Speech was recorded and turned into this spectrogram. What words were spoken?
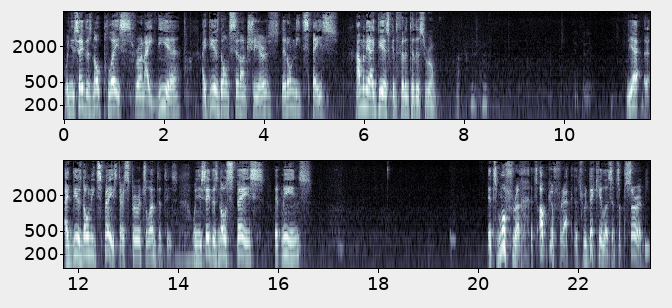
When you say there's no place for an idea, ideas don't sit on chairs. They don't need space. How many ideas could fit into this room? Yeah, ideas don't need space. They're spiritual entities. When you say there's no space, it means it's mufrach, it's abgefrekt, it's ridiculous, it's absurd.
